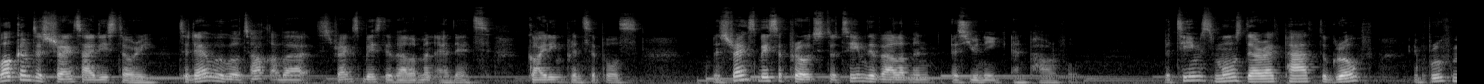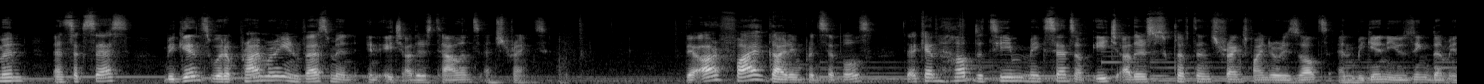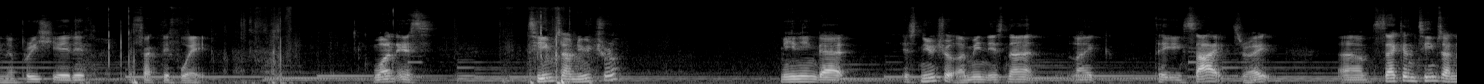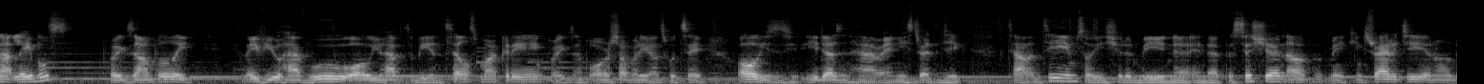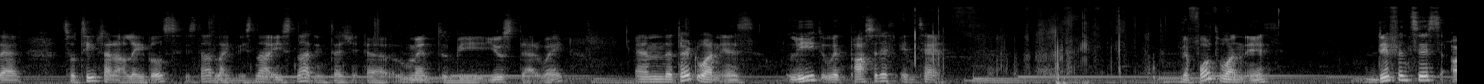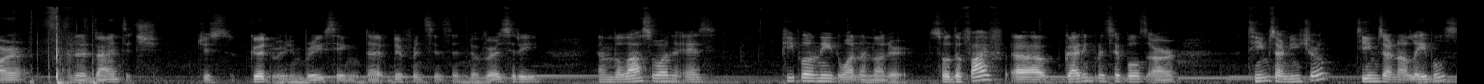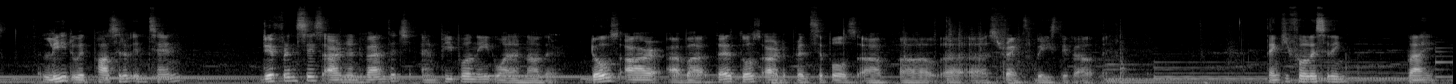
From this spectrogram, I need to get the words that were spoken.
Welcome to Strengths ID Story. Today we will talk about strengths based development and its guiding principles. The strengths based approach to team development is unique and powerful. The team's most direct path to growth, improvement, and success begins with a primary investment in each other's talents and strengths. There are five guiding principles that can help the team make sense of each other's Clifton Strengths Finder results and begin using them in an appreciative, effective way. One is themes are neutral, meaning that it's neutral. I mean, it's not like taking sides, right? Um, second, themes are not labels. For example, if you have woo or you have to be in sales marketing for example or somebody else would say oh he's he doesn't have any strategic talent theme so he shouldn't be in, in that position of making strategy and all that. So themes are not labels. It's not like it's not it's not intention uh, meant to be used that way. And the third one is lead with positive intent. The fourth one is differences are an advantage is good. We're embracing that differences and diversity. And the last one is people need one another. So the five uh, guiding principles are themes are neutral, themes are not labels, lead with positive intent, differences are an advantage, and people need one another. Those are about that. Those are the principles of uh, uh, uh strength-based development. Thank you for listening. Bye.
